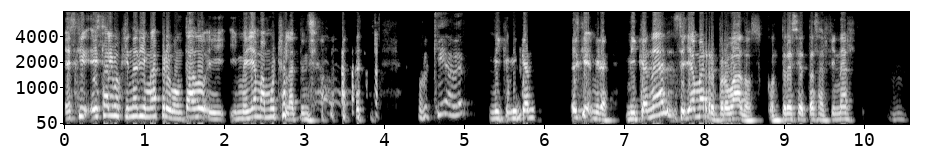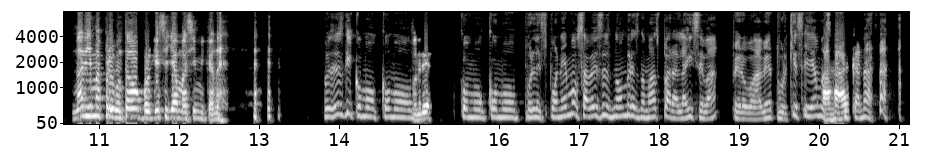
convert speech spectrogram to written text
Es que es algo que nadie me ha preguntado y, me llama mucho la atención. ¿Por qué? A ver. Mi, es que, mira, mi canal se llama Reprobados, con tres zetas al final. Nadie me ha preguntado por qué se llama así mi canal. Pues es que como, como, como, como pues les ponemos a veces nombres nomás para la y se va, pero a ver, ¿por qué se llama así mi canal?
